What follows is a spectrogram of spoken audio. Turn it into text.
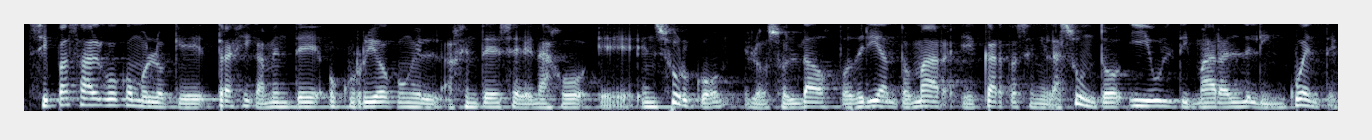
Si pasa algo como lo que trágicamente ocurrió con el agente de Serenajo eh, en Surco, los soldados podrían tomar cartas en el asunto y ultimar al delincuente.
